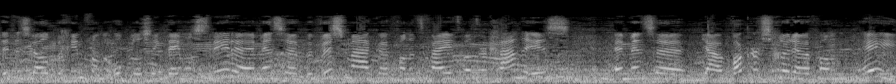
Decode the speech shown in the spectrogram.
Dit is wel het begin van de oplossing. Demonstreren en mensen bewust maken van het feit wat er gaande is. En mensen ja, wakker schudden van hé, hey,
